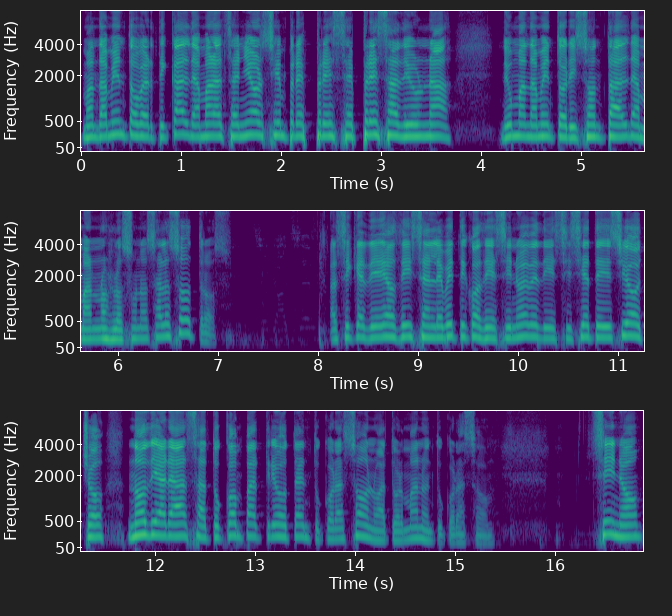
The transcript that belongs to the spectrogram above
mandamiento vertical de amar al Señor siempre se expresa de, una, de un mandamiento horizontal de amarnos los unos a los otros. Así que Dios dice en Levíticos 19, 17 y 18, no odiarás a tu compatriota en tu corazón o a tu hermano en tu corazón, sino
